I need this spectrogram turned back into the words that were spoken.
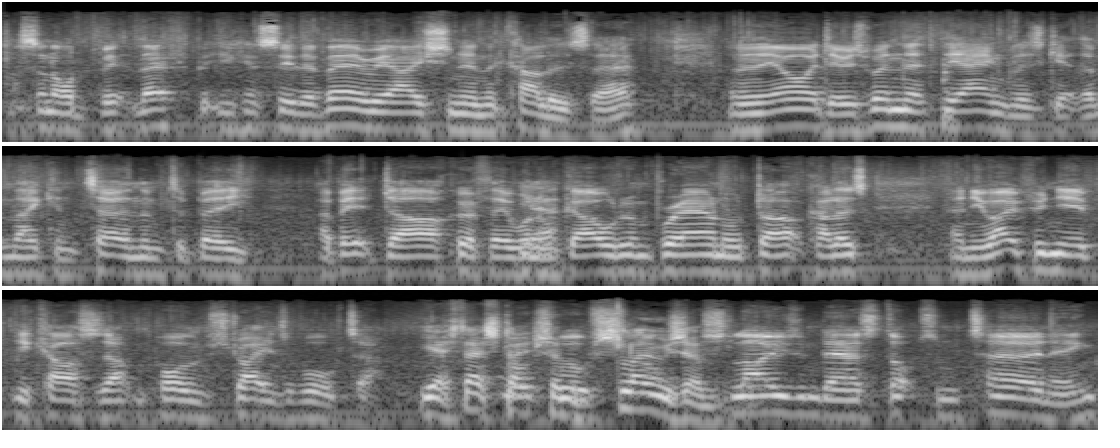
that's an odd bit left, but you can see the variation in the colours there. And then the idea is when the, the anglers get them, they can turn them to be a bit darker if they want Yeah. them golden brown or dark colours. And you open your, your casters up and pour them straight into water. Yes, that stops them, slows stop- them. Slows them down, stops them turning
